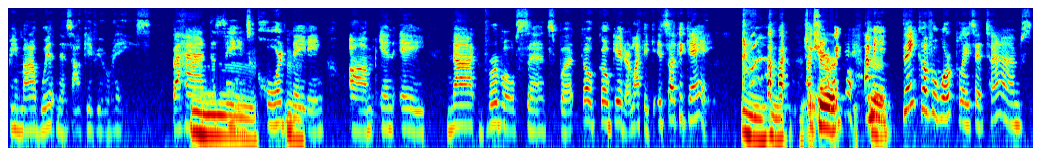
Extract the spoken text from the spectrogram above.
be my witness, I'll give you a raise. Behind the scenes, Mm. coordinating um, in a not verbal sense, but go go get her like a, it's like a game. Mhm. Again, Sure. again, I mean, think of a workplace at times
